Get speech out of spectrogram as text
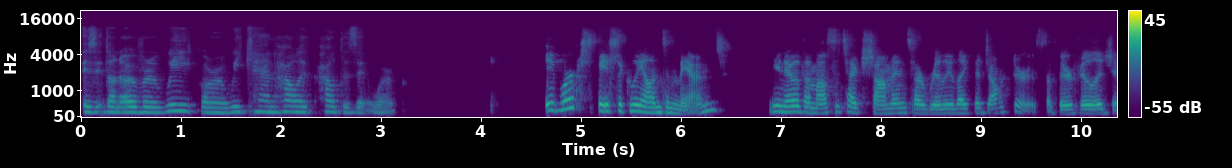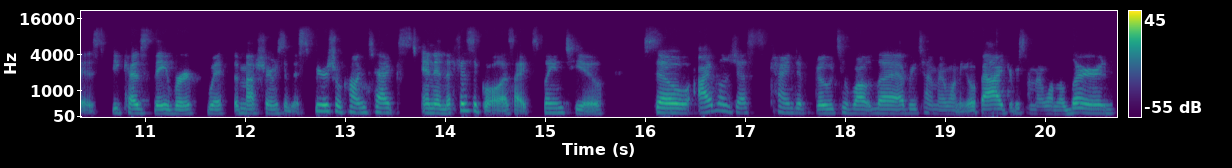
Is it done over a week or a weekend? How how does it work? It works basically on demand. You know the Mazatec shamans are really like the doctors of their villages because they work with the mushrooms in the spiritual context and in the physical as i explained to you. So I will just kind of go to Huautla every time I want to go back, every time I want to learn.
